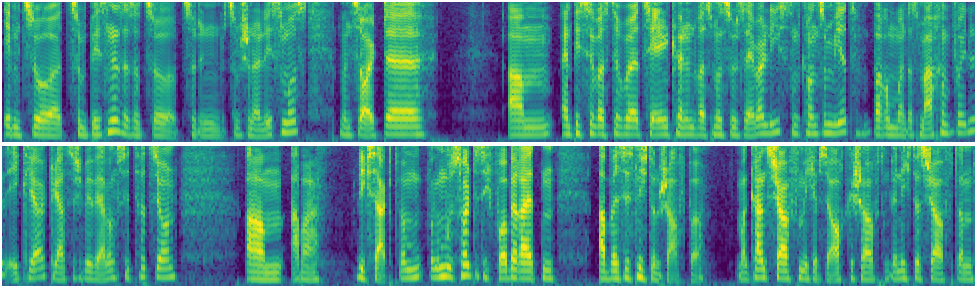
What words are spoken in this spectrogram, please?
eben zur, zum Business, also zu, zu den, zum Journalismus. Man sollte ähm, ein bisschen was darüber erzählen können, was man so selber liest und konsumiert, warum man das machen will. Eh klar, klassische Bewerbungssituation. Ähm, aber wie gesagt, man, man muss, sollte sich vorbereiten, aber es ist nicht unschaffbar. Man kann es schaffen, ich habe es ja auch geschafft und wenn ich das schaffe, dann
